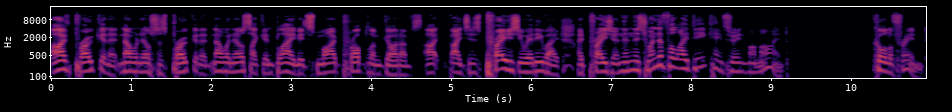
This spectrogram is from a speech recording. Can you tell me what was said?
I've broken it. No one else has broken it. No one else I can blame. It's my problem, God. I'm, I, I just praise you anyway. I praise you. And then this wonderful idea came through in my mind call a friend.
